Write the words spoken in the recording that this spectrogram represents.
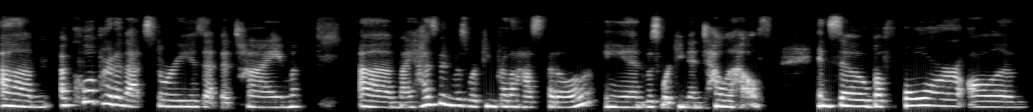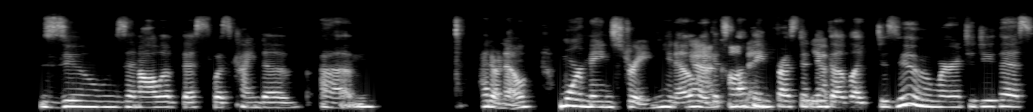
Um, a cool part of that story is at the time, um, my husband was working for the hospital and was working in telehealth. And so before all of Zooms and all of this was kind of, um, I don't know, more mainstream, you know, yeah, like it's common. nothing for us to think of like to Zoom or to do this.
